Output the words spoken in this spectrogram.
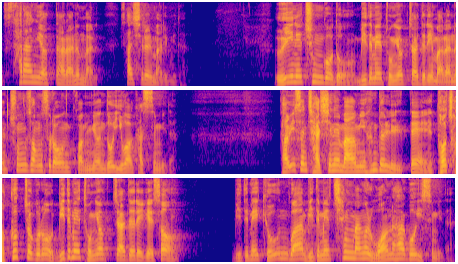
사랑이었다라는 말 사실을 말입니다. 의인의 충고도 믿음의 동역자들이 말하는 충성스러운 권면도 이와 같습니다. 다윗은 자신의 마음이 흔들릴 때 더 적극적으로 믿음의 동역자들에게서 믿음의 교훈과 믿음의 책망을 원하고 있습니다.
